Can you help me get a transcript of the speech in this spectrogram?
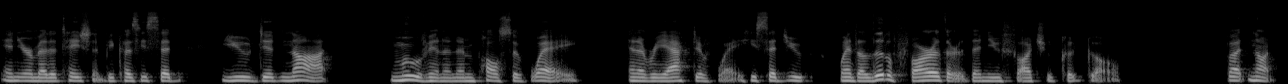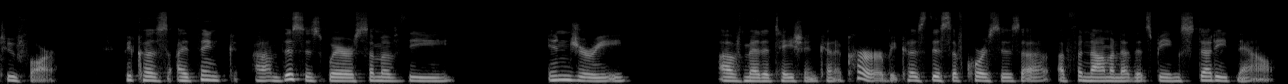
in your meditation because he said you did not move in an impulsive way, in a reactive way. He said you went a little farther than you thought you could go, but not too far. Because I think um, this is where some of the injury of meditation can occur, because this, of course, is a, a phenomena that's being studied now.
